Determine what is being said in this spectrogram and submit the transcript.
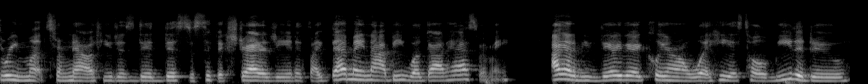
three months from now if you just did this specific strategy and it's like that may not be what god has for me. I got to be very very clear on what he has told me to do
